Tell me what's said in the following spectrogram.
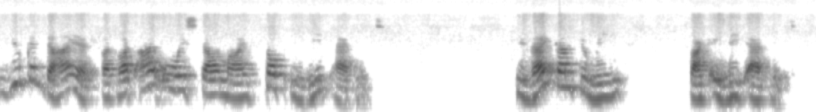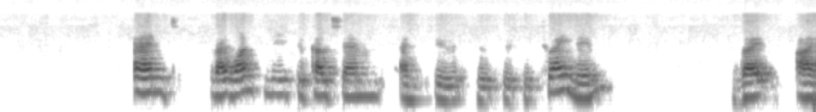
you can diet, but what I always tell my top elite athletes, if they come to me like elite athletes, and they want me to coach them and to, to, to, to train them, they I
